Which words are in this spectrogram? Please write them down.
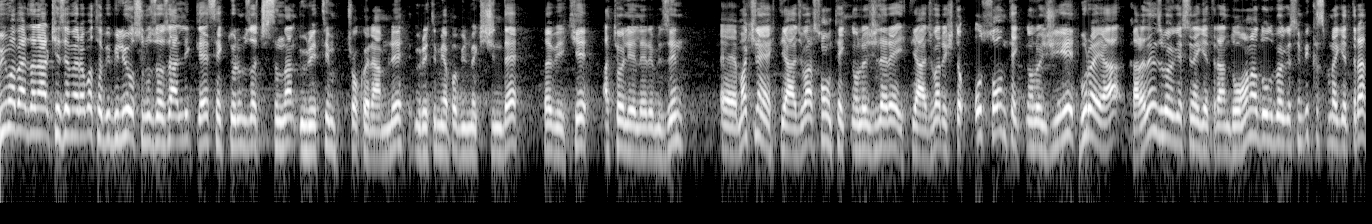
Kuyum Haber'den herkese merhaba. Tabi biliyorsunuz özellikle sektörümüz açısından üretim çok önemli. Üretim yapabilmek için de tabii ki atölyelerimizin e, makineye ihtiyacı var. Son teknolojilere ihtiyacı var. İşte o son teknolojiyi buraya Karadeniz bölgesine getiren, Doğu Anadolu bölgesinin bir kısmına getiren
